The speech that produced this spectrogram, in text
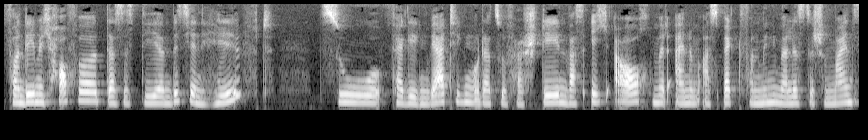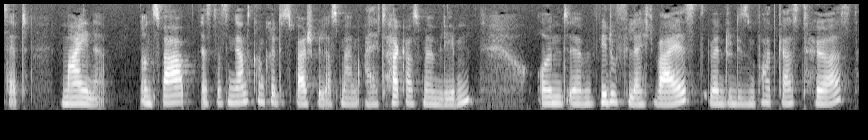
von dem ich hoffe, dass es dir ein bisschen hilft, zu vergegenwärtigen oder zu verstehen, was ich auch mit einem Aspekt von minimalistischem Mindset meine. Und zwar ist das ein ganz konkretes Beispiel aus meinem Alltag, aus meinem Leben. Und äh, wie du vielleicht weißt, wenn du diesen Podcast hörst,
